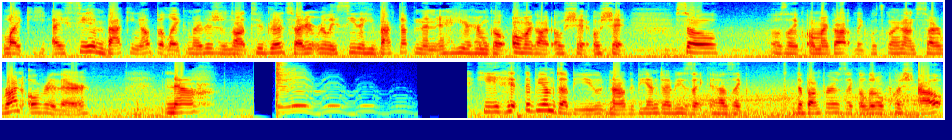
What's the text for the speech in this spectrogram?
like he, I see him backing up but like my vision's not too good so I didn't really see that he backed up and then I hear him go oh my god oh shit oh shit. So I was like oh my god like what's going on? So I run over there. Now he hit the BMW now the BMW is like has like the bumper is like a little pushed out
